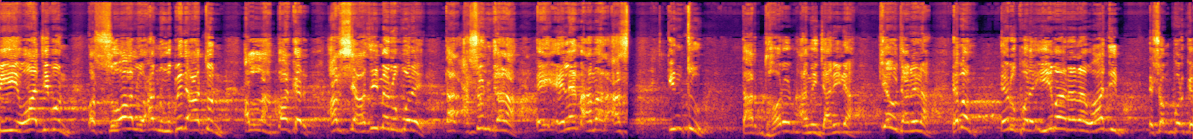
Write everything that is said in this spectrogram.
বিহি ওয়াজিবুন ওয়াস সুআলু আনহু বিদআতুন। আল্লাহ পাকের আরশে আদিমের উপরে তার আসন গাড়া, এই এলেম আমার আছে কিন্তু তার ধরন আমি জানি না, কেউ জানে না। এবং এর উপরে ইমান আনা ওয়াজিব, এ সম্পর্কে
